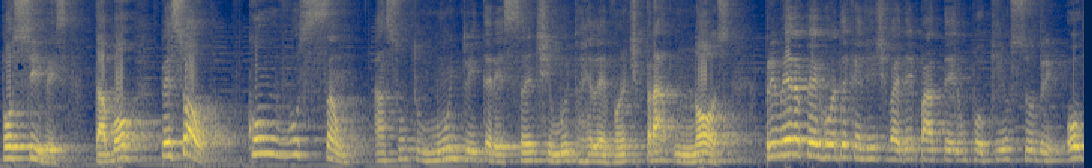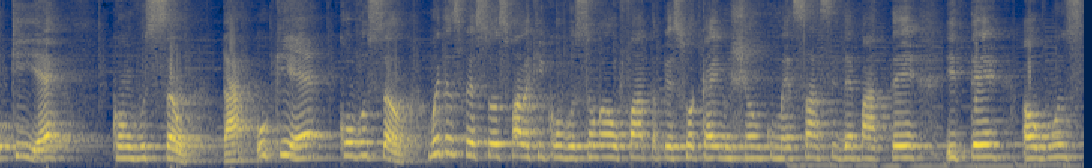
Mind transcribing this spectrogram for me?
possíveis tá bom? Pessoal, convulsão, assunto muito interessante e muito relevante para nós. Primeira pergunta que a gente vai debater um pouquinho sobre o que é convulsão, tá? O que é convulsão? Muitas pessoas falam que convulsão é o fato da pessoa cair no chão, começar a se debater e ter alguns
